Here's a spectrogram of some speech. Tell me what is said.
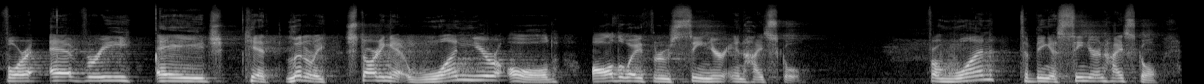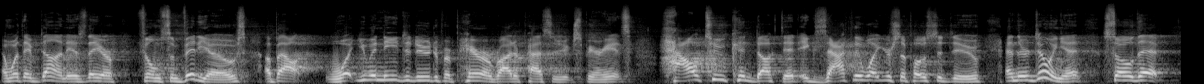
for every age kid, literally starting at one year old all the way through senior in high school. From one to being a senior in high school. And what they've done is they are filmed some videos about what you would need to do to prepare a rite of passage experience, how to conduct it, exactly what you're supposed to do, and they're doing it so that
